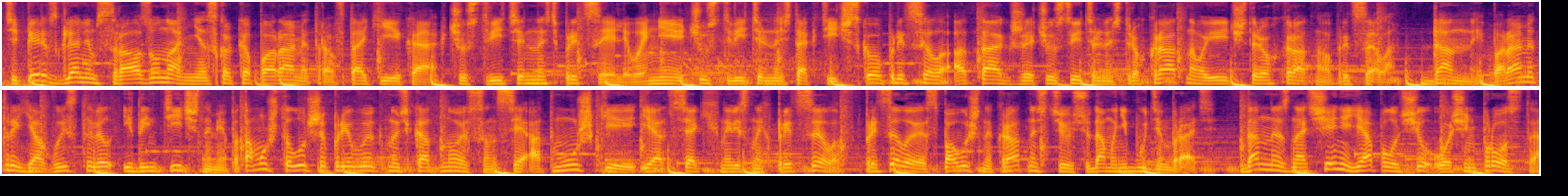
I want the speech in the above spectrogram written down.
Теперь взглянем сразу на несколько параметров, такие как чувствительность прицеливания, чувствительность тактического прицела, а также чувствительность трехкратного и четырехкратного прицела. Данные параметры я выставил идентичными, потому что лучше привыкнуть к одной сенсе от мушки и от всяких навесных прицелов. Прицелы с повышенной кратностью сюда мы не будем брать. Данное значение я получил очень просто.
